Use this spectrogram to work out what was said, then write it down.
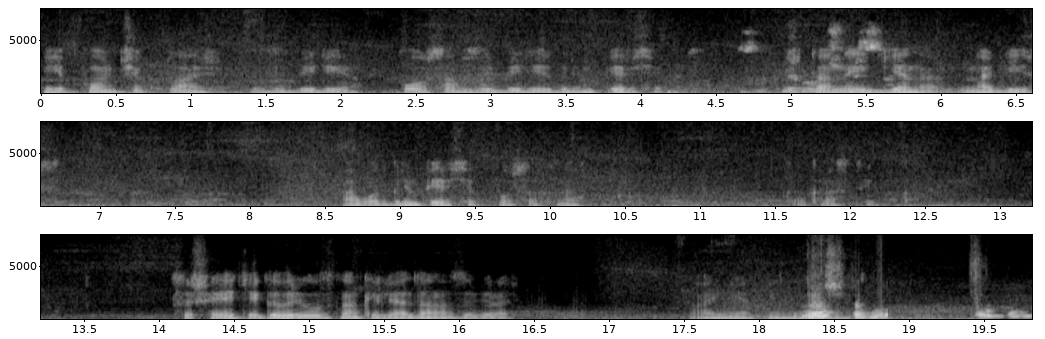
Япончик плащ забери. Посох забери, гримперсик. Штаны Гена на дис. А вот гримперсик посох на. Как раз ты пока. Слушай, я тебе говорил знак или Адана забирать? А нет, не Да, говорил. что было? Ого.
